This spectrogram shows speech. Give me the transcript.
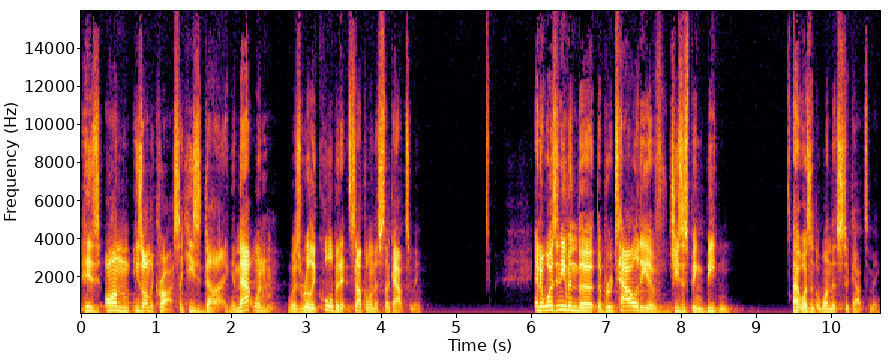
his on, he's on the cross, like he's dying. And that one was really cool, but it's not the one that stuck out to me. And it wasn't even the, the brutality of Jesus being beaten. That wasn't the one that stuck out to me.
